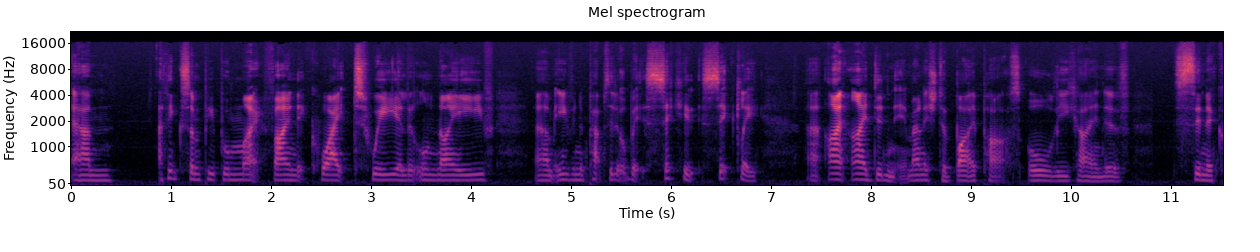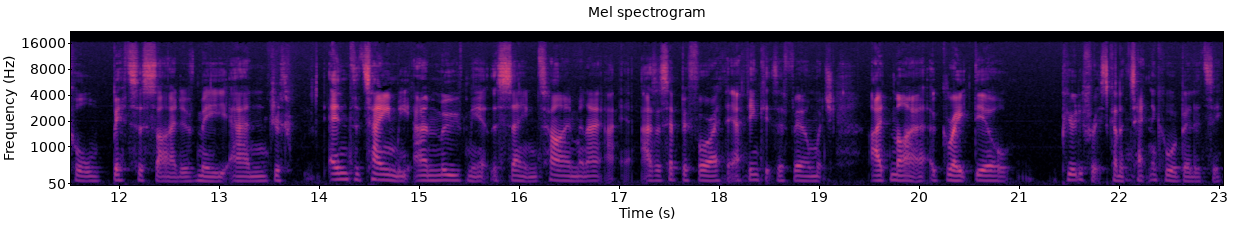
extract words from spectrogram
um, I think some people might find it quite twee a little naive um, even perhaps a little bit sick, sickly uh, I, I didn't. It managed to bypass all the kind of cynical, bitter side of me and just entertain me and move me at the same time. And I, I as I said before, I think I think it's a film which I admire a great deal purely for its kind of technical ability.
